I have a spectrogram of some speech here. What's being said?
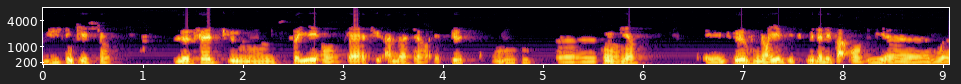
juste une question. Le fait que vous soyez en statut amateur, est-ce que ça vous convient? Est-ce que vous n'auriez, vous n'avez pas envie, ou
